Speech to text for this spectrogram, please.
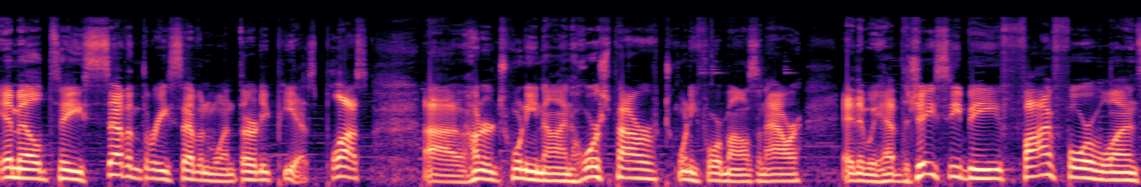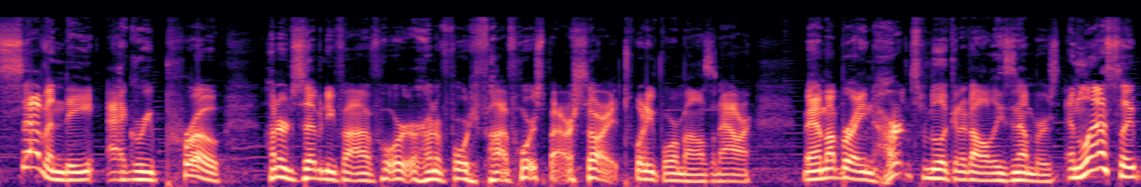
MLT 737-130 PS Plus, uh, 129 horsepower, 24 miles an hour. And then we have the JCB 54170 Agri Pro, 175 or 145 horsepower, sorry, 24 miles an hour. Man, my brain hurts from looking at all these numbers. And lastly,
